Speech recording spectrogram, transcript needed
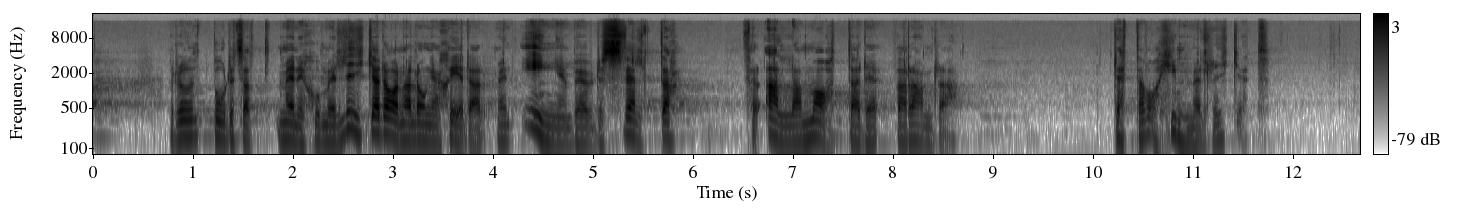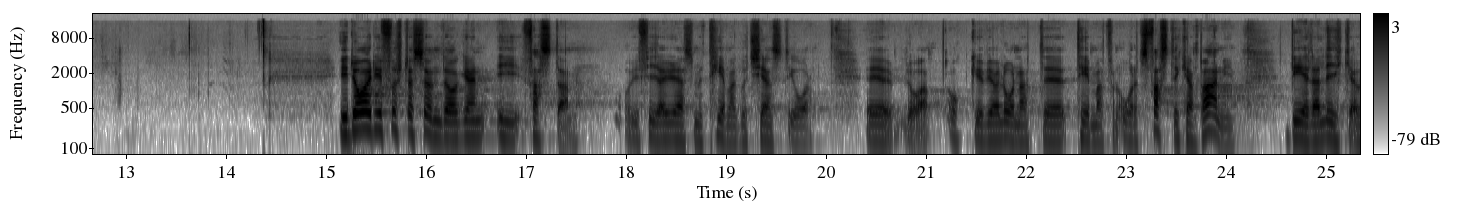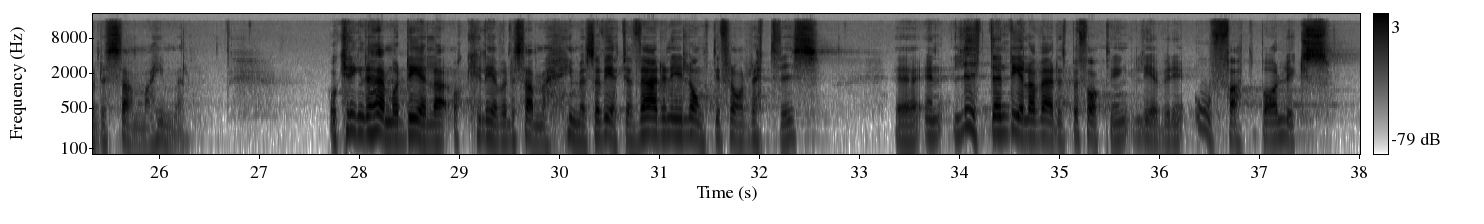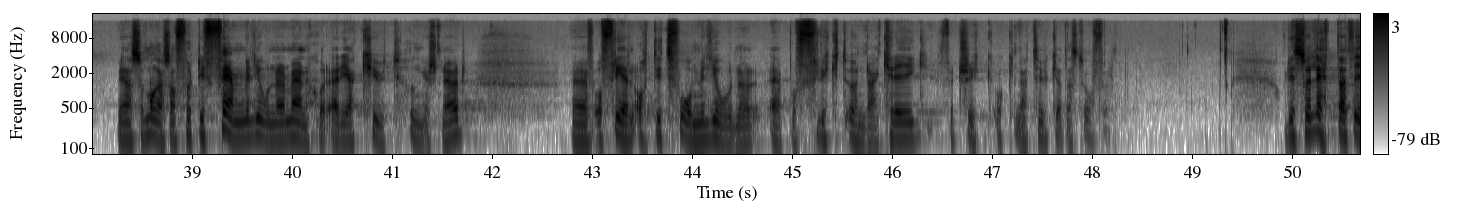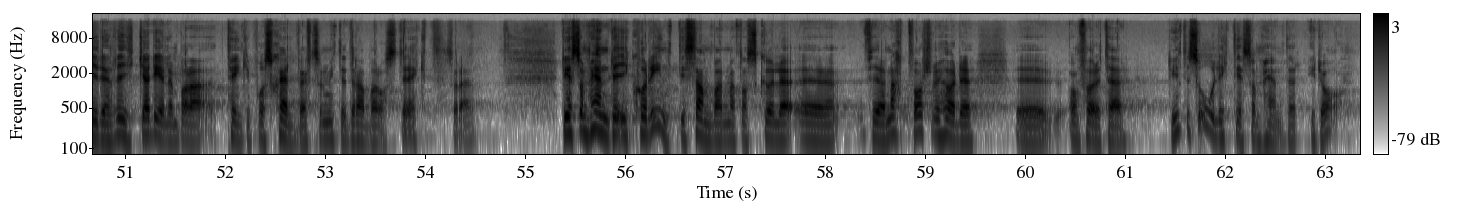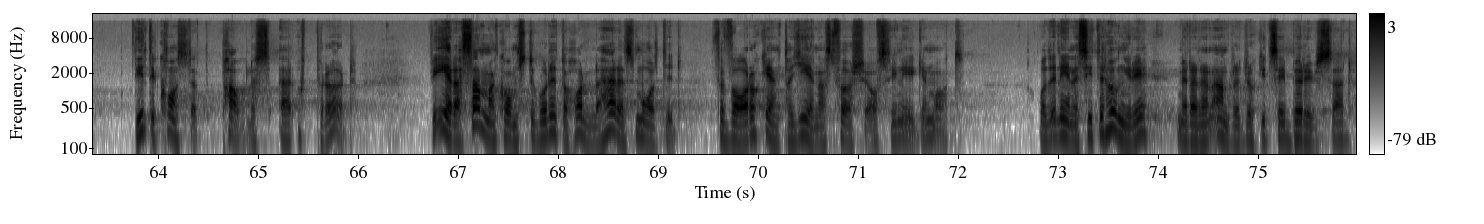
Runt bordet satt människor med likadana långa skedar, men ingen behövde svälta, för alla matade varandra. Detta var himmelriket. Idag är det första söndagen i fastan och vi firar ju det här som en temagudstjänst i år. Eh, och vi har lånat eh, temat från årets fastekampanj, Dela lika under samma himmel. Och kring det här med att dela och leva under samma himmel så vet vi att världen är långt ifrån rättvis. Eh, en liten del av världens befolkning lever i ofattbar lyx medan så många som 45 miljoner människor är i akut hungersnöd och fler än 82 miljoner är på flykt undan krig, förtryck och naturkatastrofer. Och det är så lätt att vi i den rika delen bara tänker på oss själva eftersom det inte drabbar oss direkt. Sådär. Det som hände i Korint i samband med att de skulle eh, fira nattvard, som vi hörde eh, om förut här, det är inte så olikt det som händer idag. Det är inte konstigt att Paulus är upprörd. Vid era sammankomster går det inte att hålla Herrens måltid, för var och en tar genast för sig av sin egen mat. Och den ene sitter hungrig medan den andra druckit sig berusad.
